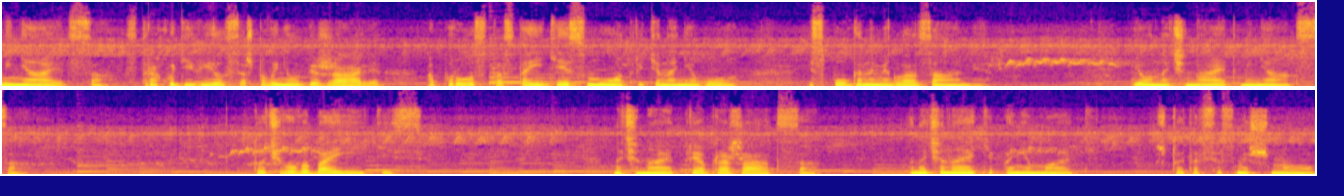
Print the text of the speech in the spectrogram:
меняется. Страх удивился, что вы не убежали, а просто стоите и смотрите на него испуганными глазами. И он начинает меняться – то, чего вы боитесь, начинает преображаться. Вы начинаете понимать, что это все смешно,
